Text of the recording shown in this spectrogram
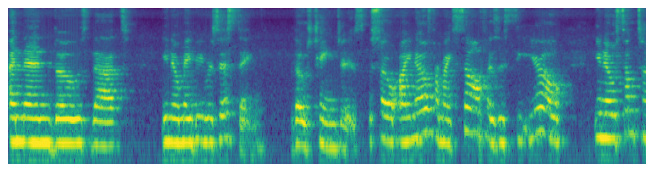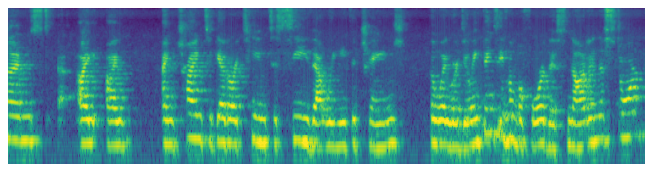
And then those that, you know, may be resisting those changes. So I know for myself as a CEO, you know, sometimes I, I I'm trying to get our team to see that we need to change the way we're doing things, even before this, not in a storm.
